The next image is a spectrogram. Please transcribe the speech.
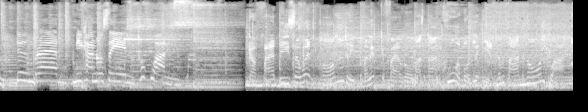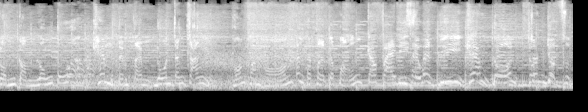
ำดื่มแบรนด์ มีคาโนซีนทุกวัน กาแฟดีเซเว่นหอมกลิ่นเมล็ดกาแฟโรบัสต้าคั่วบดละเอียดน้ำตาลน้อยกว่า กลมกล่อมลงตัว เข้มเต็มเต็มๆโดนจังๆ พร้อมความหอมตั้งแต่เปิดกระป๋อง กาแฟดีเซเว่นดีเข้มโดน จนหยดสุด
